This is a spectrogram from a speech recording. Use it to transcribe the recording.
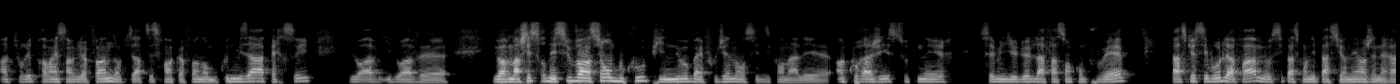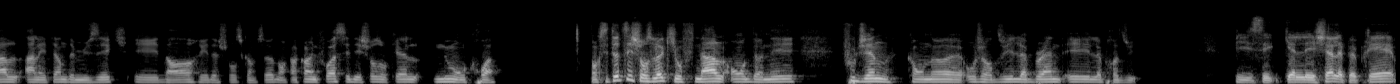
entourée de provinces anglophones. Donc les artistes francophones ont beaucoup de misère à percer. Ils doivent, ils doivent, euh, ils doivent marcher sur des subventions beaucoup. Puis nous, ben Fujin, on s'est dit qu'on allait euh, encourager, soutenir ce milieu-là de la façon qu'on pouvait parce que c'est beau de le faire, mais aussi parce qu'on est passionné en général à l'interne de musique et d'art et de choses comme ça. Donc, encore une fois, c'est des choses auxquelles nous, on croit. Donc, c'est toutes ces choses-là qui, au final, ont donné Fujin qu'on a euh, aujourd'hui, le brand et le produit. Puis, c'est quelle échelle à peu près,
